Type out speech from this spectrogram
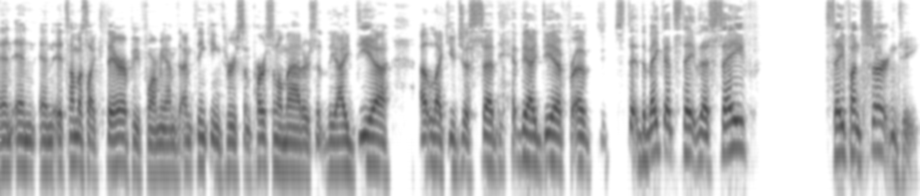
and and and it's almost like therapy for me. I'm I'm thinking through some personal matters. The idea, uh, like you just said, the, the idea for uh, st- to make that state the safe, safe uncertainty.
